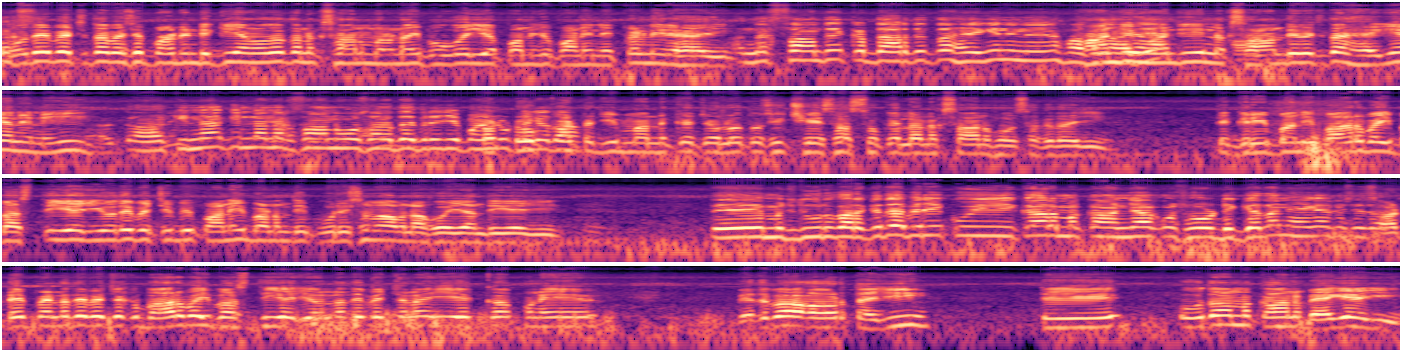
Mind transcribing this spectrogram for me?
ਉਹਦੇ ਵਿੱਚ ਤਾਂ ਵੈਸੇ ਪਾਣੀ ਡਿੱਗੀ ਜਾਂਦਾ ਉਹਦਾ ਤਾਂ ਨੁਕਸਾਨ ਮੰਨਣਾ ਹੀ ਪਊਗਾ ਜੀ ਆਪਾਂ ਨੂੰ ਜੋ ਪਾਣੀ ਨਿਕਲ ਨਹੀਂ ਰਿਹਾ ਜੀ। ਨੁਕਸਾਨ ਦੇ ਕਿਰਦਾਰ ਤੇ ਤਾਂ ਹੈਗੇ ਨਹੀਂ ਨੇ ਫਸਲਾਂ ਹਾਂਜੀ ਹਜੇ। ਹਾਂਜੀ ਨੁਕਸਾਨ ਦੇ ਵਿੱਚ ਤਾਂ ਹੈਗੀਆਂ ਨੇ ਨਹੀਂ ਜੀ। ਕਿੰਨਾ ਕਿੰਨਾ ਨੁਕਸਾਨ ਹੋ ਸਕਦਾ ਵੀਰੇ ਜੇ ਪਾਣੀ ਟੁੱਟ ਗਿਆ ਤਾਂ? ਘੱਟ ਜੀ ਮੰਨ ਕੇ ਚਲੋ ਤੁਸੀਂ 6-700 ਕਿੱਲਾ ਨੁਕਸਾਨ ਹੋ ਸਕਦਾ ਜੀ। ਤੇ ਗਰੀਬਾਂ ਦੀ ਬਾਹਰ ਬਾਈ ਬਸਤੀ ਹੈ ਜੀ ਉਹਦੇ ਵਿੱਚ ਵੀ ਪਾਣੀ ਬਣਨ ਦੀ ਪੂਰੀ ਸੰਭਾਵਨਾ ਹੋ ਜਾਂਦੀ ਹੈ ਜੀ। ਤੇ ਮਜ਼ਦੂਰ ਵਰਗ ਦਾ ਵੀਰੇ ਕੋਈ ਘਰ ਮਕਾਨ ਜਾਂ ਕੁਝ ਹੋਰ ਡਿੱਗਿਆ ਤਾਂ ਨਹੀਂ ਹੈਗਾ ਕਿਸੇ ਦਾ? ਸਾਡੇ ਪਿੰਡ ਦੇ ਵਿੱਚ ਇੱਕ ਬਾਹਰ ਬਾਈ ਬਸਤੀ ਹੈ ਜੀ ਉਹਨਾਂ ਦੇ ਵਿੱਚ ਨਾ ਜੀ ਇੱਕ ਆਪਣੇ ਵਿਧਵਾ ਔਰਤ ਹੈ ਜੀ ਤੇ ਉਹਦਾ ਮਕਾਨ ਬਹਿ ਗਿਆ ਜੀ।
